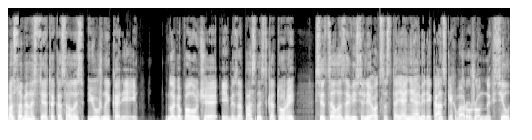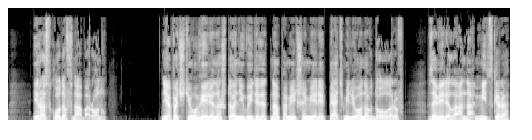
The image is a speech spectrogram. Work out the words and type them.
В особенности это касалось Южной Кореи, благополучие и безопасность которой всецело зависели от состояния американских вооруженных сил и расходов на оборону. Я почти уверена, что они выделят нам по меньшей мере 5 миллионов долларов, заверила она Мицгера,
